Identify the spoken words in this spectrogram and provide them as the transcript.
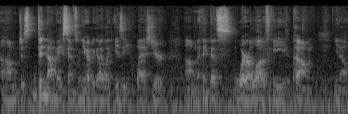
um, just did not make sense when you have a guy like Izzy last year, um, and I think that's where a lot of the um, you know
